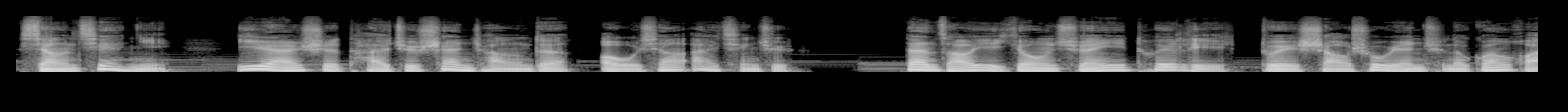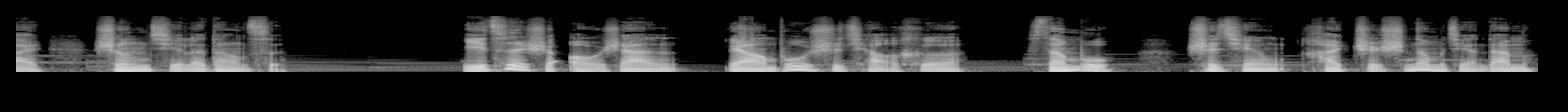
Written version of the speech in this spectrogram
想见你依然是台剧擅长的偶像爱情剧，但早已用悬疑推理对少数人群的关怀升级了档次。一次是偶然，两部是巧合，三部事情还只是那么简单吗？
